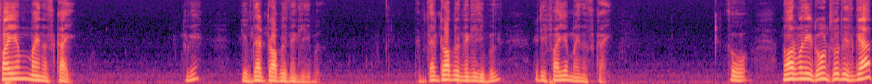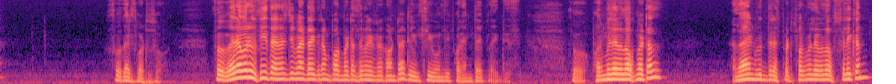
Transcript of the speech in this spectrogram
phi m minus chi okay, if that drop is negligible. If that drop is negligible, it is phi m minus chi. So, normally you do not show this gap. So, that is what you show. So, wherever you see the energy band diagram for metal semiconductor contact, you will see only for n type like this. So, Fermi level of metal aligned with respect to Fermi level of silicon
